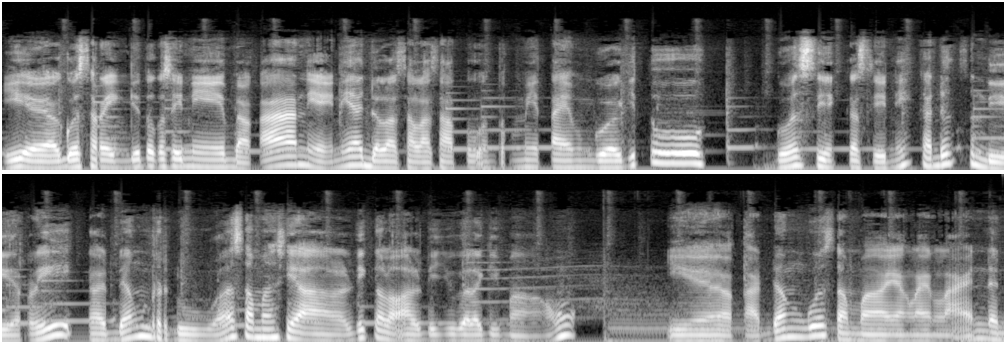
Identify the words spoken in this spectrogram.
Iya gue sering gitu ke sini bahkan ya ini adalah salah satu untuk me time gue gitu. Gue sih ke sini kadang sendiri, kadang berdua sama si Aldi kalau Aldi juga lagi mau. Iya kadang gue sama yang lain-lain dan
